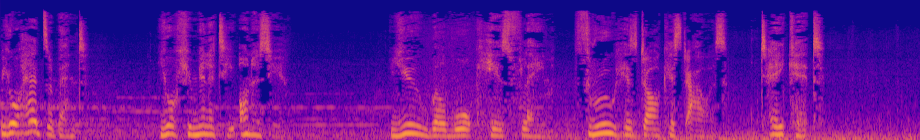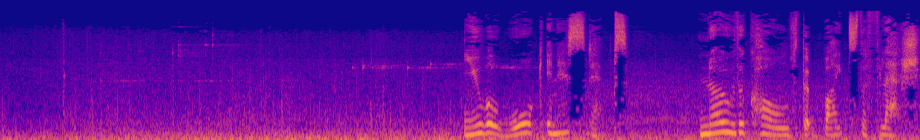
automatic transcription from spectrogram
Your heads are bent. Your humility honors you. You will walk his flame through his darkest hours. Take it. You will walk in his steps. Know the cold that bites the flesh,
